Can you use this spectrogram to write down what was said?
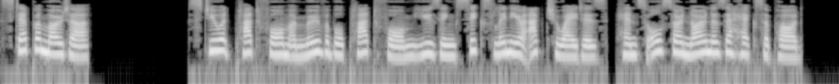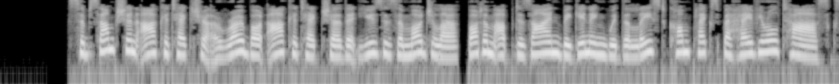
Stepper motor Stewart platform a movable platform using six linear actuators, hence also known as a hexapod. Subsumption architecture A robot architecture that uses a modular, bottom-up design beginning with the least complex behavioral tasks.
